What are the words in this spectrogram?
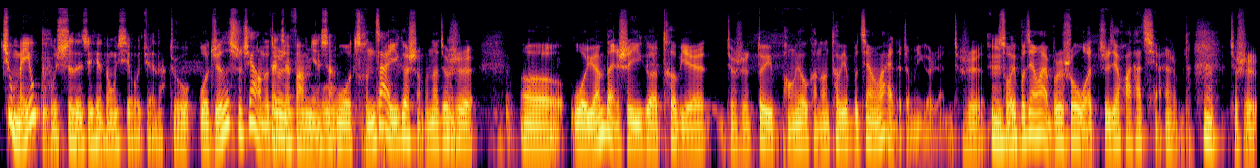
就没有普世的这些东西，我觉得。就我觉得是这样的，在这方面上。嗯我，存在一个什么呢？就是，呃，我原本是一个特别就是对朋友可能特别不见外的这么一个人，就是嗯。所谓不见外，不是说我直接花他钱什么的，嗯，就是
